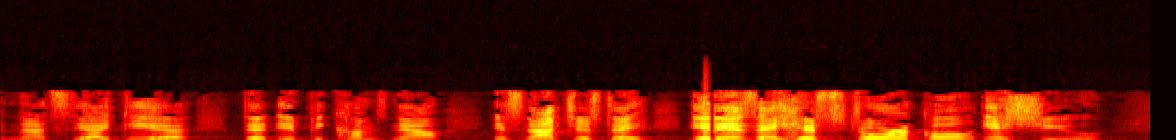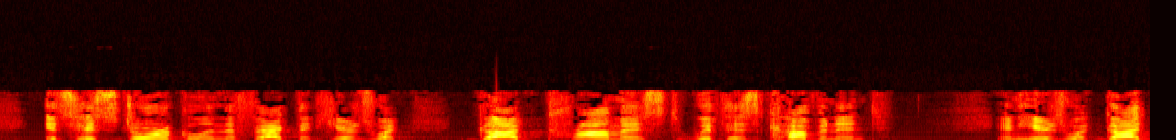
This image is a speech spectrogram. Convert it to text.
And that's the idea that it becomes now, it's not just a, it is a historical issue. It's historical in the fact that here's what God promised with His covenant, and here's what God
